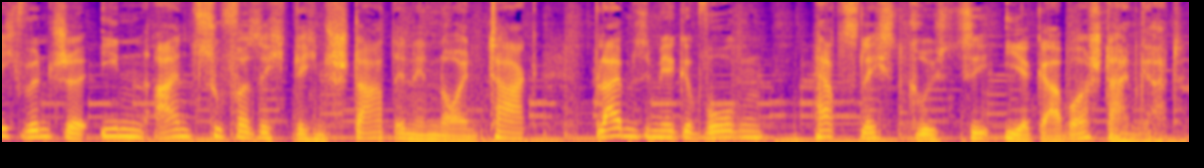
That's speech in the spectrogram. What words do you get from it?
Ich wünsche Ihnen einen zuversichtlichen Start in den neuen Tag. Bleiben Sie mir gewogen. Herzlichst grüßt Sie Ihr Gabor Steingart.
